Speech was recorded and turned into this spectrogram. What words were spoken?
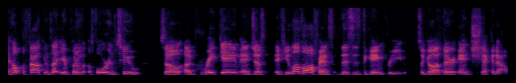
helped the Falcons that year, put them at the four and two. So a great game. And just if you love offense, this is the game for you. So go out there and check it out.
